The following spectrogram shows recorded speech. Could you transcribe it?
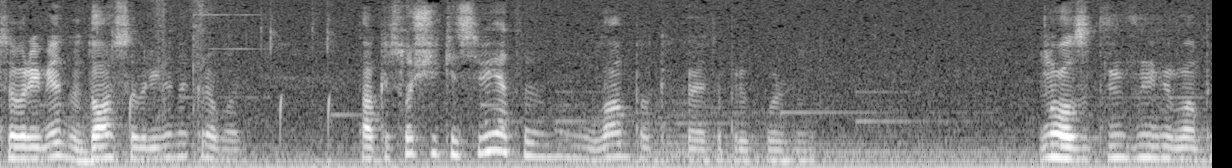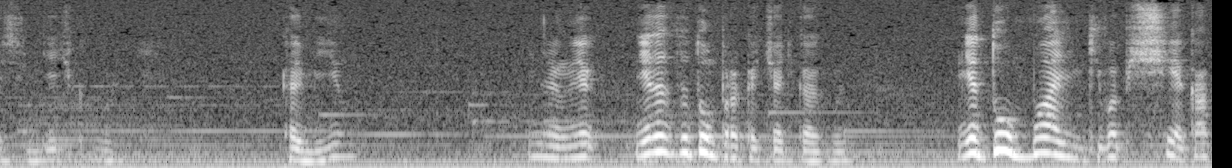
Современная? Да, современная кровать. Так, источники света, ну, лампа какая-то прикольная. Ну, вот затыльные лампы, сердечко. Камин. Не, мне, мне надо дом прокачать как бы. Мне дом маленький вообще, как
